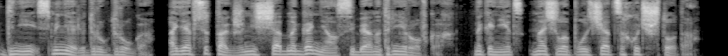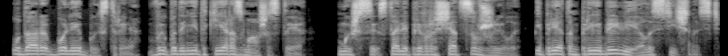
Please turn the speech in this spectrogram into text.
Дни сменяли друг друга, а я все так же нещадно гонял себя на тренировках. Наконец, начало получаться хоть что-то. Удары более быстрые, выпады не такие размашистые. Мышцы стали превращаться в жилы и при этом приобрели эластичность.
